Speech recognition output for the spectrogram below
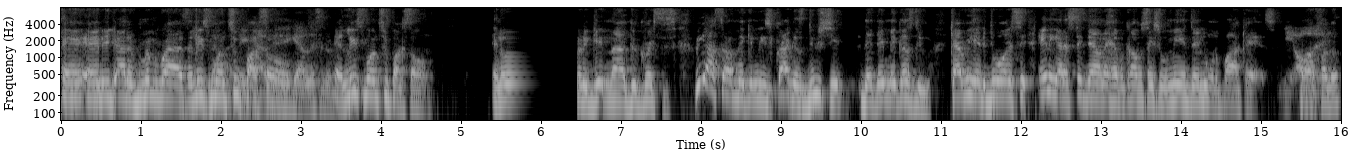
and he got to memorize at least one Tupac song. Gotta to At least one Tupac song. In order to get in our good graces. We gotta start making these crackers do shit that they make us do. Kyrie had to do all this shit, and he gotta sit down and have a conversation with me and JLew on the podcast. Yeah, all that.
